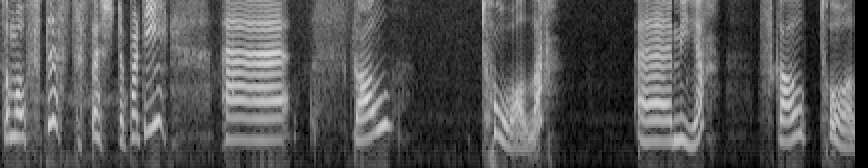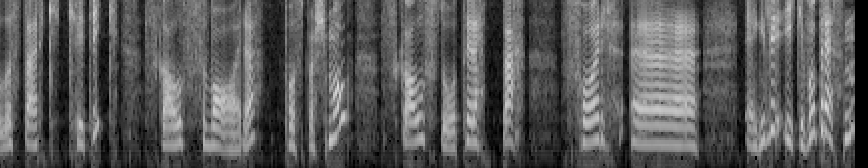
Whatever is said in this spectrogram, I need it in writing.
Som oftest største parti. Eh, skal tåle eh, mye. Skal tåle sterk kritikk. Skal svare på spørsmål. Skal stå til rette for eh, Egentlig ikke for pressen,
